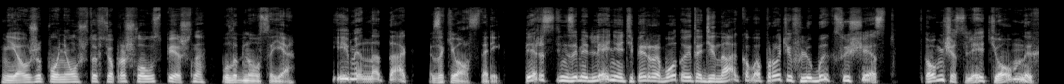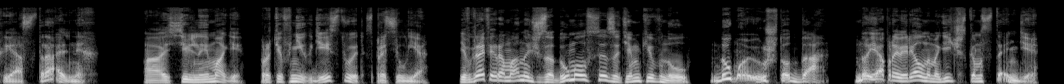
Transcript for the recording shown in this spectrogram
Я уже понял, что все прошло успешно, улыбнулся я. Именно так, закивал старик. Перстень замедления теперь работает одинаково против любых существ, в том числе темных и астральных. «А сильные маги против них действуют?» – спросил я. Евграфий Романович задумался, затем кивнул. «Думаю, что да. Но я проверял на магическом стенде.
